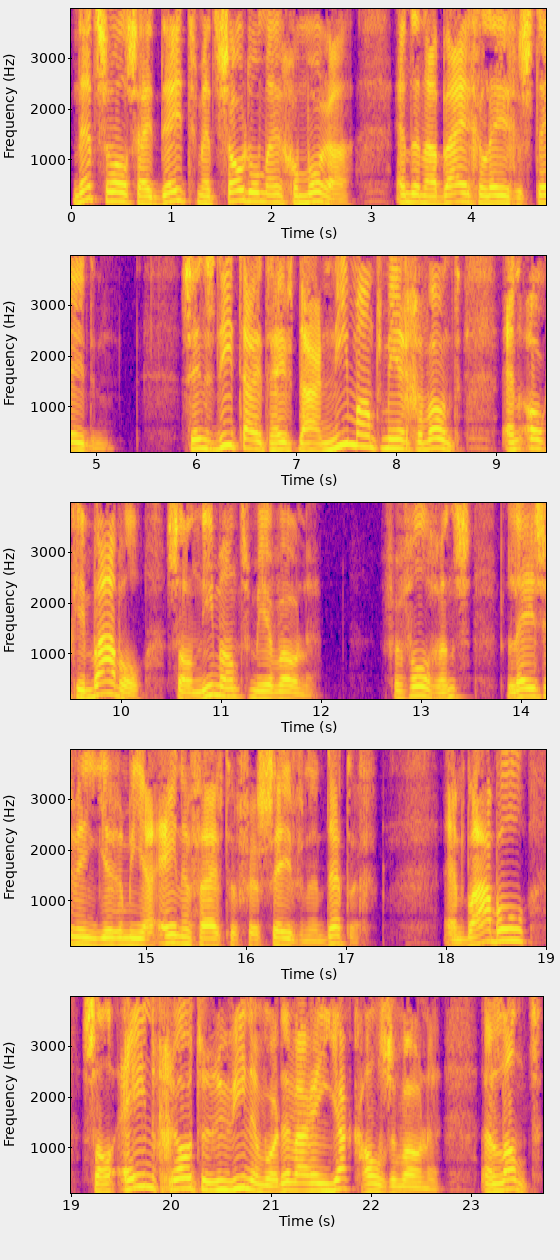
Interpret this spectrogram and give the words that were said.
net zoals hij deed met Sodom en Gomorra en de nabijgelegen steden. Sinds die tijd heeft daar niemand meer gewoond en ook in Babel zal niemand meer wonen. Vervolgens lezen we in Jeremia 51, vers 37. En Babel zal één grote ruïne worden waarin jakhalzen wonen, een land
